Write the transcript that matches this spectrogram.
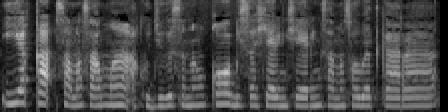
Iya kak, sama-sama. Aku juga seneng kok bisa sharing-sharing sama Sobat Kara.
